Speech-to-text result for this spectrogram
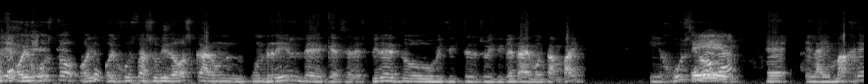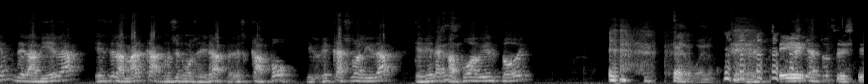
Oye, hoy justo, hoy, hoy justo ha subido Oscar un, un reel de que se despide de, tu, de su bicicleta de mountain bike. Y justo eh, la imagen de la biela es de la marca, no sé cómo se dirá, pero es Capó. Digo, qué casualidad que viene Capó abierto hoy. Qué bueno. Sí, sí,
